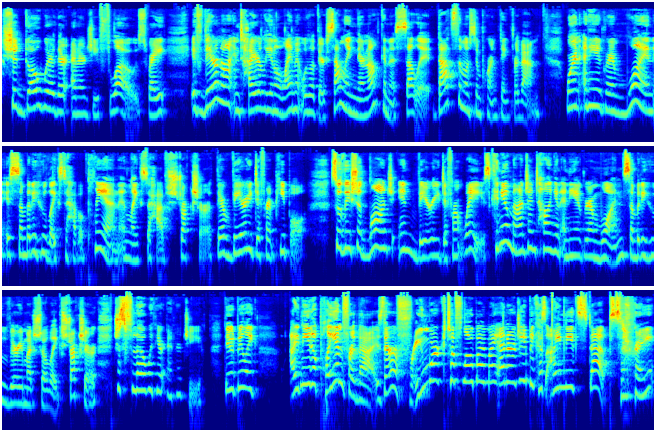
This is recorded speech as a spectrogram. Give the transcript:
should go where their energy flows, right? If they're not entirely in alignment with what they're selling, they're not going to sell it. That's the most important thing for them. Where an Enneagram 1 is somebody who likes to have a plan and likes to have structure. They're very different people. So they should launch in very different ways. Can you imagine telling an Enneagram 1, somebody who very much so likes structure, just flow with your energy? They would be like, I need a plan for that. Is there a framework to flow by my energy? Because I need steps, right?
